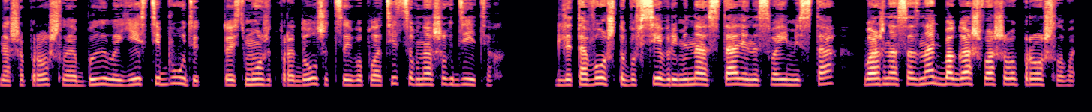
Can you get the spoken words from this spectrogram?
Наше прошлое было, есть и будет, то есть может продолжиться и воплотиться в наших детях. Для того, чтобы все времена стали на свои места, важно осознать багаж вашего прошлого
